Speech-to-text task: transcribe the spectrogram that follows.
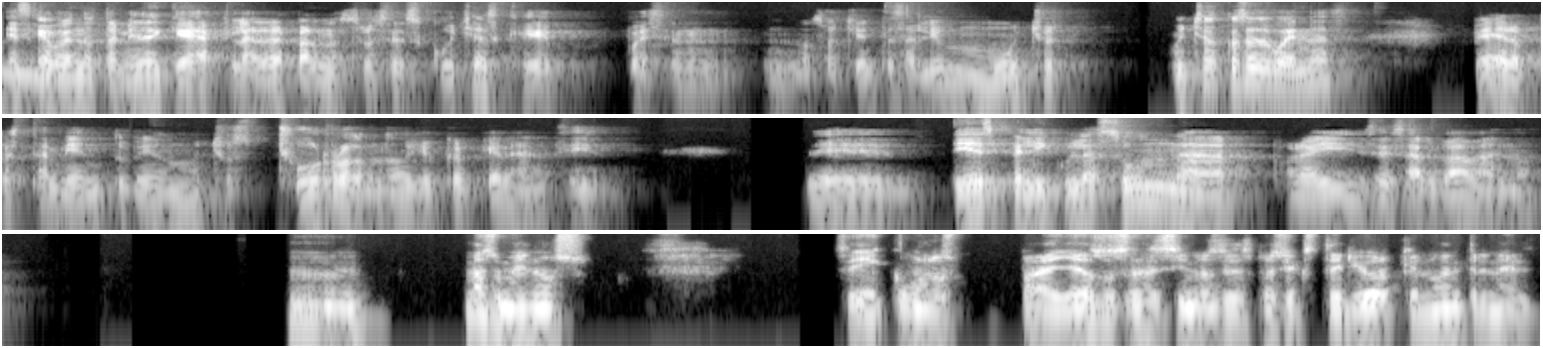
Es que bueno, también hay que aclarar para nuestros escuchas que pues en los 80 salió mucho, muchas cosas buenas, pero pues también tuvimos muchos churros, ¿no? Yo creo que eran así, de 10 películas, una por ahí se salvaba, ¿no? Mm, más o menos. Sí, como los payasos asesinos del espacio exterior que no entren en, el-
